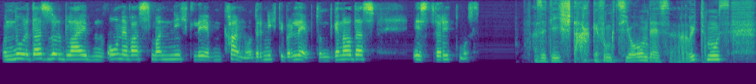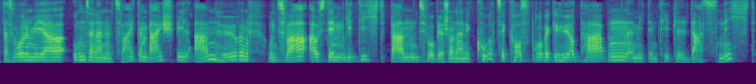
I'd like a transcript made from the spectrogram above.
Und nur das soll bleiben, ohne was man nicht leben kann oder nicht überlebt. Und genau das ist der Rhythmus. Also die starke Funktion des Rhythmus, das wollen wir uns an einem zweiten Beispiel anhören. Und zwar aus dem Gedichtband, wo wir schon eine kurze Kostprobe gehört haben, mit dem Titel Das nicht.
